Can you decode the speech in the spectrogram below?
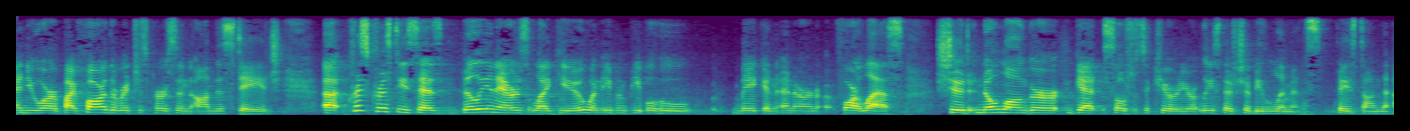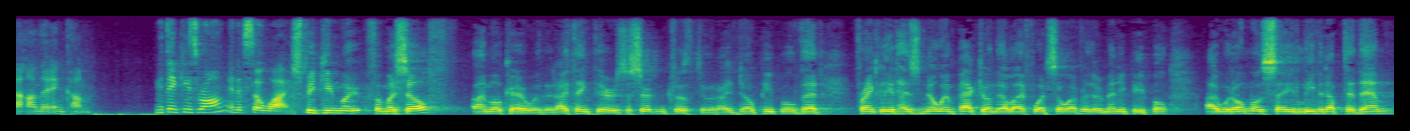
and you are by far the richest person on this stage. Uh, Chris Christie says billionaires like you, and even people who make and, and earn far less, should no longer get Social Security, or at least there should be limits based on the, on the income. You think he's wrong? And if so, why? Speaking my, for myself, I'm okay with it. I think there's a certain truth to it. I know people that, frankly, it has no impact on their life whatsoever. There are many people. I would almost say leave it up to them,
